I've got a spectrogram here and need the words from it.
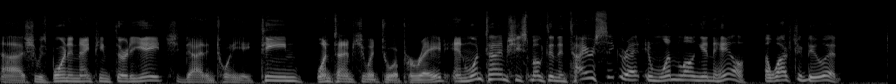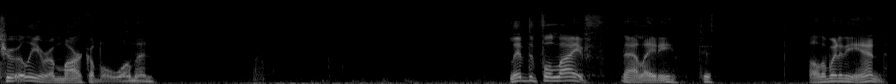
Uh, she was born in 1938. She died in 2018. One time she went to a parade, and one time she smoked an entire cigarette in one long inhale. I watched her do it. Truly a remarkable woman. Lived a full life, that lady. Just all the way to the end,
